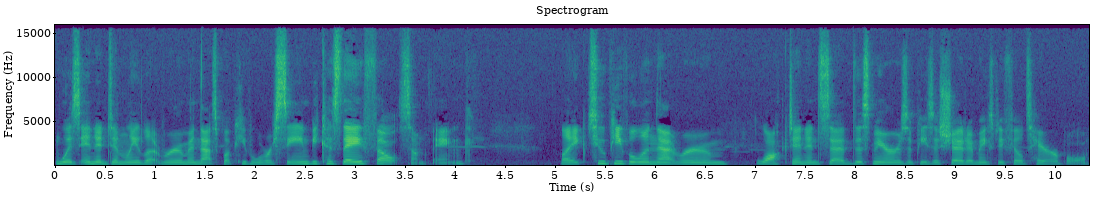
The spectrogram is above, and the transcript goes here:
was in a dimly lit room and that's what people were seeing because they felt something. Like two people in that room walked in and said this mirror is a piece of shit. It makes me feel terrible.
